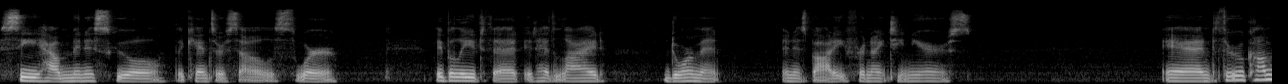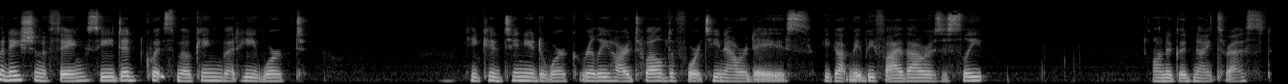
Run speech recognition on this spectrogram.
see how minuscule the cancer cells were. They believed that it had lied dormant in his body for 19 years. And through a combination of things, he did quit smoking, but he worked, he continued to work really hard 12 to 14 hour days. He got maybe five hours of sleep on a good night's rest.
